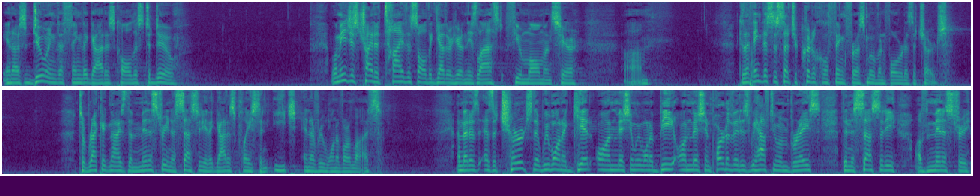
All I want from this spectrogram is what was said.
in us doing the thing that God has called us to do. Let me just try to tie this all together here in these last few moments here. Um, because I think this is such a critical thing for us moving forward as a church. To recognize the ministry necessity that God has placed in each and every one of our lives and that as, as a church that we want to get on mission we want to be on mission part of it is we have to embrace the necessity of ministry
